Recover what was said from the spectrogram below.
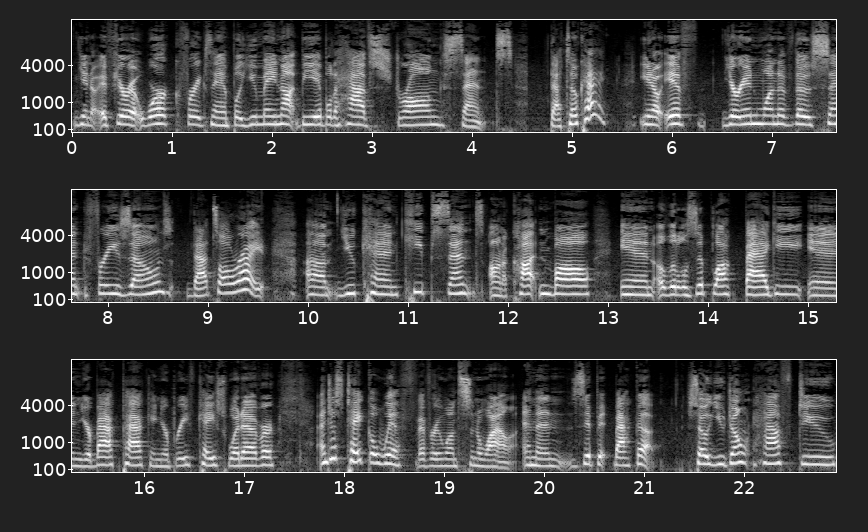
you know, if you're at work, for example, you may not be able to have strong scents. That's okay You know, if you're in one of those scent free zones, that's all right. Um, you can keep scents on a cotton ball, in a little Ziploc baggie, in your backpack, in your briefcase, whatever, and just take a whiff every once in a while and then zip it back up. So you don't have to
